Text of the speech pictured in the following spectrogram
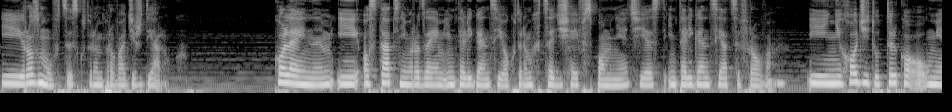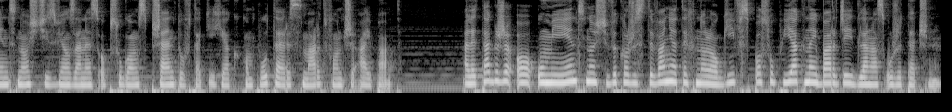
i rozmówcy, z którym prowadzisz dialog. Kolejnym i ostatnim rodzajem inteligencji, o którym chcę dzisiaj wspomnieć, jest inteligencja cyfrowa. I nie chodzi tu tylko o umiejętności związane z obsługą sprzętów takich jak komputer, smartfon czy iPad, ale także o umiejętność wykorzystywania technologii w sposób jak najbardziej dla nas użyteczny.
